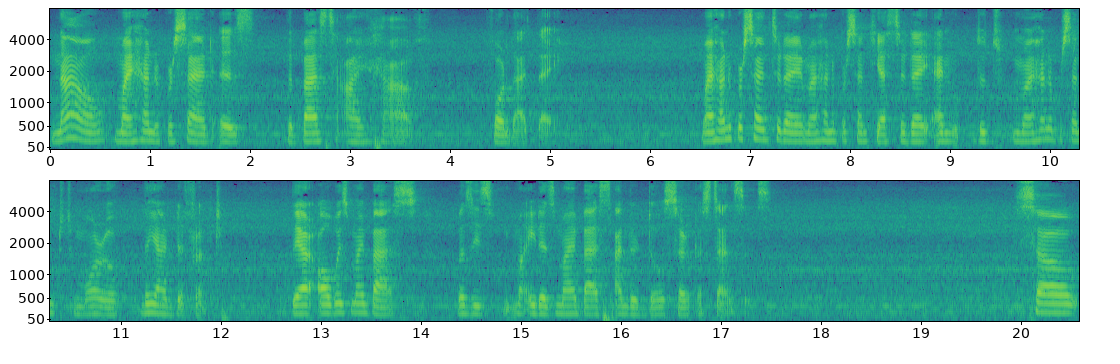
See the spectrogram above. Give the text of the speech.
Now, my 100% is the best I have for that day. My 100% today, my 100% yesterday, and my 100% tomorrow, they are different. They are always my best, but it's my, it is my best under those circumstances. So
